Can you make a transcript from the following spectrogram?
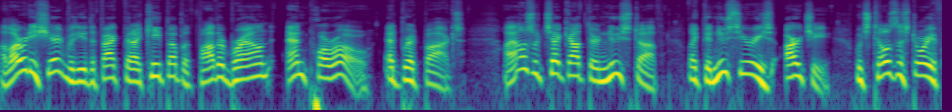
I've already shared with you the fact that I keep up with Father Brown and Poirot at BritBox. I also check out their new stuff, like the new series Archie, which tells the story of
